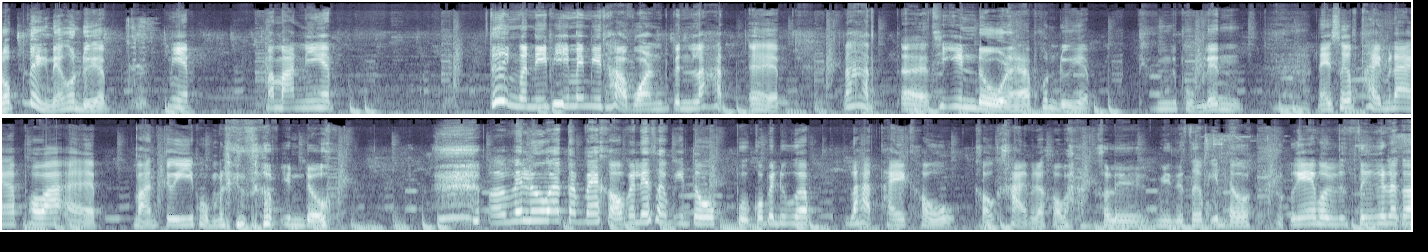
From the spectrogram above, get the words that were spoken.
ลบหนึ่งเนี่ยคนดูครับเนี่ยประมาณนี้ครับซึ่งวันนี้พี่ไม่มีถาวรเป็นรหัสเออรหัสเออที่อินโดนะครับคนดูครับคือผมเล่นในเซิร์ฟไทยไม่ได้ครับ เพราะว่าเออหวานจุยผมเล่นเซิร์ฟอินโดไม่รู้ว่าทำไมเขาไปเล่นเซิร์ฟอินโดผมก็ไปดูครับรหัสไทยเขาเขาขายไปแล้วเขาว่าเขาเลยมีแต่เซิร์ฟอินโดโอเคผมซื้อแล้วก็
